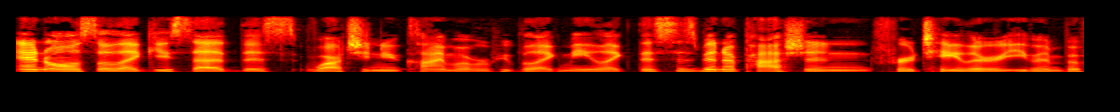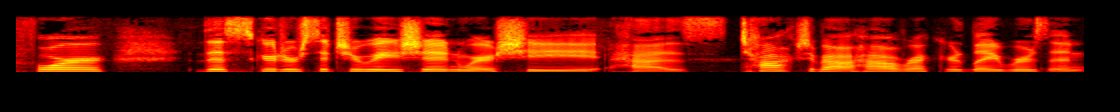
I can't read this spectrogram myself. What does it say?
And also, like you said, this watching you climb over people like me, like this has been a passion for Taylor even before this scooter situation where she has talked about how record labels and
